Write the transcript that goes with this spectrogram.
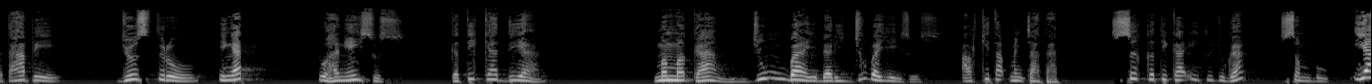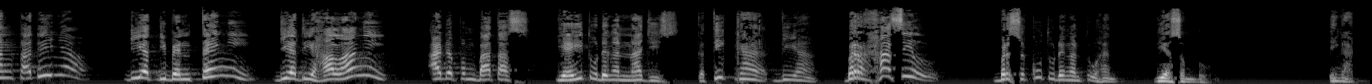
tetapi justru ingat Tuhan Yesus ketika dia memegang jumbai dari jubah Yesus, Alkitab mencatat seketika itu juga sembuh. Yang tadinya dia dibentengi, dia dihalangi, ada pembatas yaitu dengan najis. Ketika dia berhasil bersekutu dengan Tuhan, dia sembuh. Ingat,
